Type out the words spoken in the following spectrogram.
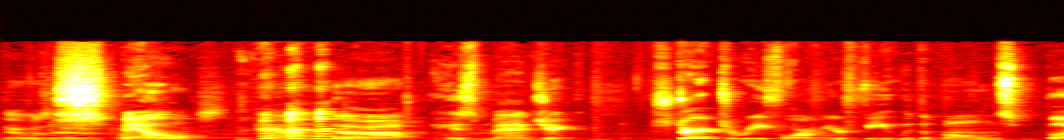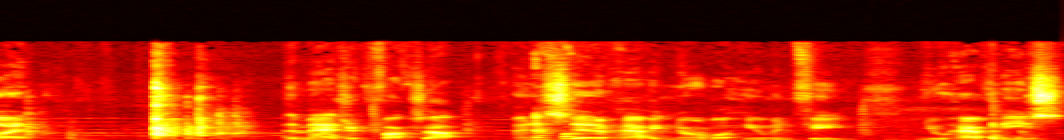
That was out of spell context. and uh, his magic start to reform your feet with the bones, but the magic fucks up. And instead of having normal human feet, you have these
